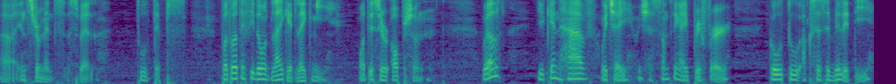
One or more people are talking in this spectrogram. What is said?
uh, instruments as well, tooltips. But what if you don't like it like me? What is your option? Well, you can have, which I which is something I prefer, go to accessibility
